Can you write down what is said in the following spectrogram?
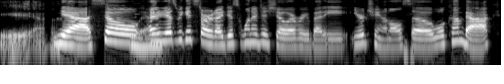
Yeah. Yeah. So, Mhm. and as we get started, I just wanted to show everybody your channel. So we'll come back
